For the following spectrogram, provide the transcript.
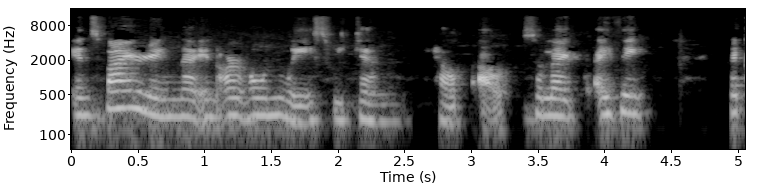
inspiring that in our own ways we can help out. So, like, I think, like,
